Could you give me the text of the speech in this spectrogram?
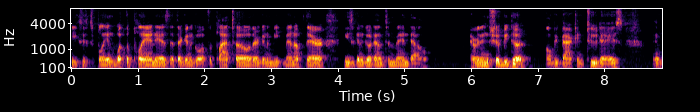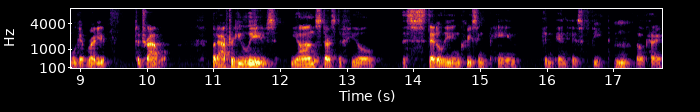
He's explained what the plan is that they're going to go up the plateau. They're going to meet men up there. He's going to go down to Mandel. Everything should be good. I'll be back in two days and we'll get ready to travel. But after he leaves, Jan starts to feel this steadily increasing pain in, in his feet. Mm. Okay.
